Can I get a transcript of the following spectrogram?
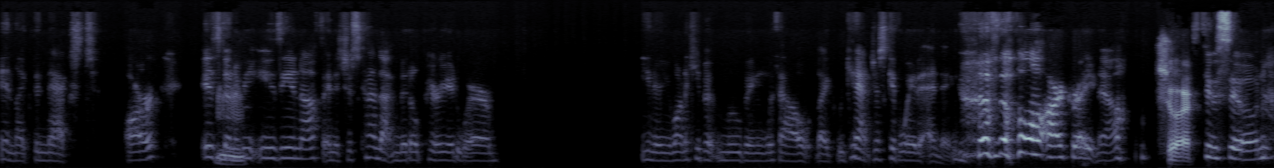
in like the next arc is mm-hmm. going to be easy enough and it's just kind of that middle period where you know you want to keep it moving without like we can't just give away the ending of the whole arc right now sure it's too soon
